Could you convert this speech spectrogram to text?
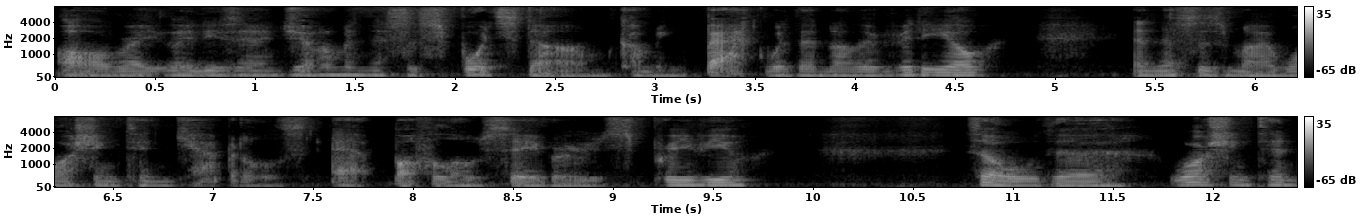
All right, ladies and gentlemen, this is Sportsdom coming back with another video, and this is my Washington Capitals at Buffalo Sabres preview. So the Washington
